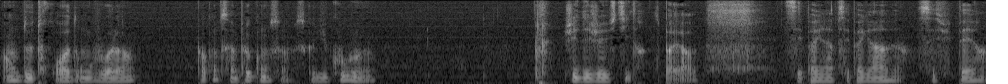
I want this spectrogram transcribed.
en 2-3, donc voilà. Par contre c'est un peu con ça, parce que du coup, euh, j'ai déjà eu ce titre, c'est pas grave. C'est pas grave, c'est pas grave, c'est super,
